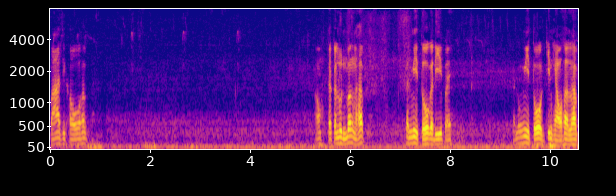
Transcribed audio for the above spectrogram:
ปลาสิเขาครับ เอาแต่กระลุนเบื้องนะครับ มันมีโตก็ดีไปมันม่มีโตกินแหว่าครับ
